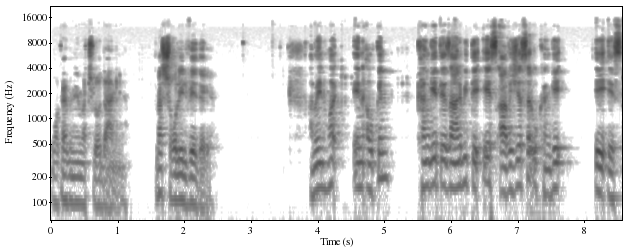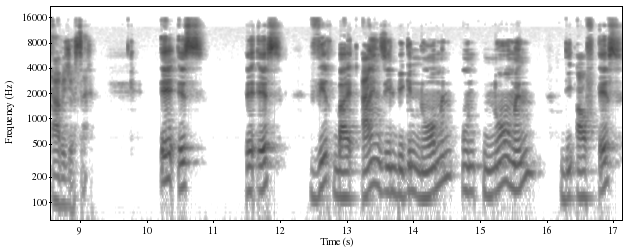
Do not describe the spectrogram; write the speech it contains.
وقت بني ماتشلو دانين بس شغلي الفيديو همین هو این اوکن kange te zani bi te es avgesser och kange es avgesser. es es wird bei einsilbigen Nomen und Nomen, die auf s,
